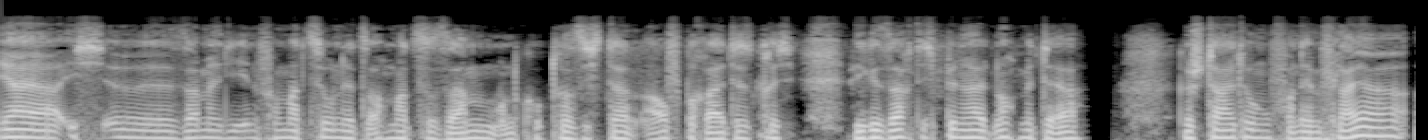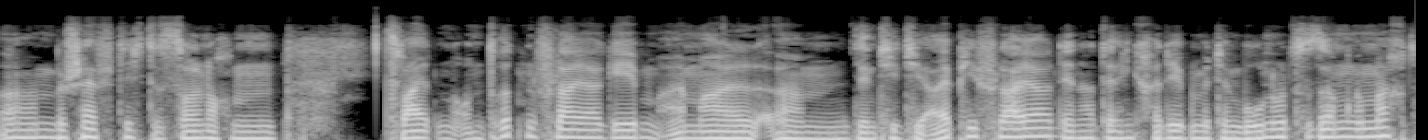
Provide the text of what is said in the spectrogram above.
Ja, ja, ich äh, sammle die Informationen jetzt auch mal zusammen und gucke, dass ich da aufbereitet kriege. Wie gesagt, ich bin halt noch mit der Gestaltung von dem Flyer ähm, beschäftigt. Es soll noch einen zweiten und dritten Flyer geben. Einmal ähm, den TTIP-Flyer, den hat der Incredible mit dem Bruno zusammen gemacht.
